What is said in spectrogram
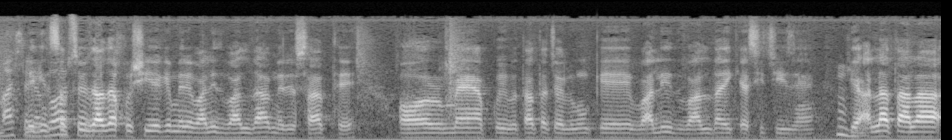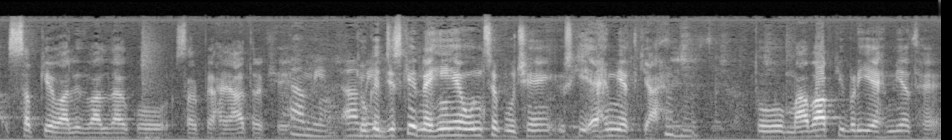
ماشاءاللہ، لیکن سب سے۔ زیادہ خوشی ہے کہ میرے والد والدہ میرے ساتھ تھے۔ اور میں آپ کو یہ بتاتا چلوں کہ والد والدہ ایک ایسی چیز ہیں کہ اللہ تعالیٰ سب کے والد والدہ کو سر پہ حیات رکھے۔ آمین کیونکہ جس کے نہیں ہیں ان سے پوچھیں اس کی اہمیت کیا ہے۔ تو ماں باپ کی بڑی اہمیت ہے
